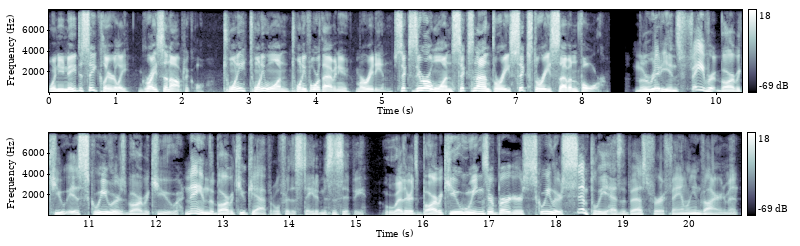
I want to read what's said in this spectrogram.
When you need to see clearly, Grayson Optical. 2021 24th Avenue, Meridian. 601 693 6374. Meridian's favorite barbecue is Squealer's Barbecue, named the barbecue capital for the state of Mississippi. Whether it's barbecue, wings, or burgers, Squealer's simply has the best for a family environment.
